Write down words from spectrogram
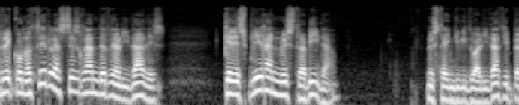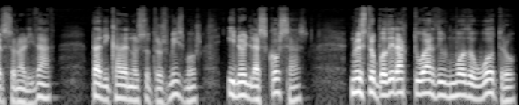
Reconocer las tres grandes realidades que despliegan nuestra vida, nuestra individualidad y personalidad, radicada en nosotros mismos y no en las cosas, nuestro poder actuar de un modo u otro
